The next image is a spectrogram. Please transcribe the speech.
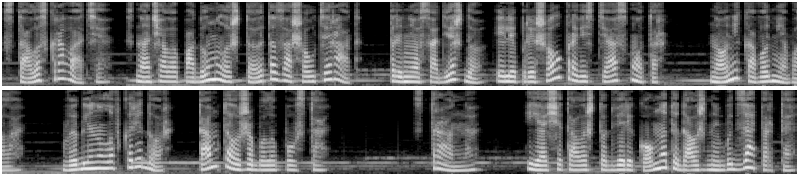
Встала с кровати. Сначала подумала, что это зашел тират. Принес одежду или пришел провести осмотр. Но никого не было. Выглянула в коридор. Там тоже было пусто. Странно. Я считала, что двери комнаты должны быть заперты.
